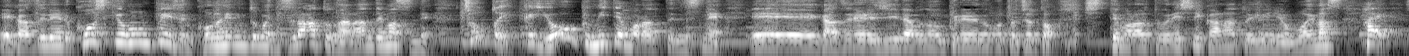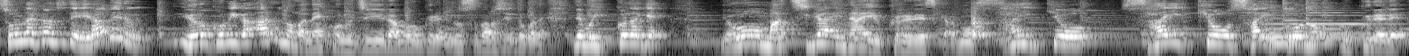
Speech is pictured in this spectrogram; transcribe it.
えー、ガズレール公式ホホームページのこの辺のところにずらっと並んでますんで、ちょっと一回よく見てもらってですね、えー、ガズレール G ラブのウクレレのことをちょっと知ってもらうと嬉しいかなというふうに思います。はい、そんな感じで選べる喜びがあるのがね、この G ラブウクレレの素晴らしいところで、でも一個だけ、よう間違いないウクレレですから、もう最強、最強最高のウクレレ。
